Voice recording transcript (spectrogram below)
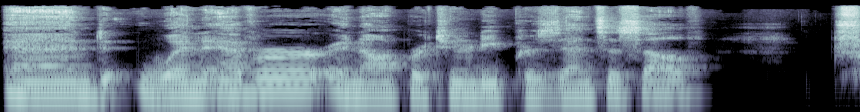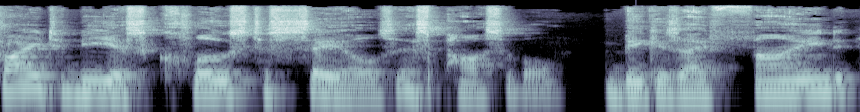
And whenever an opportunity presents itself, try to be as close to sales as possible because I find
